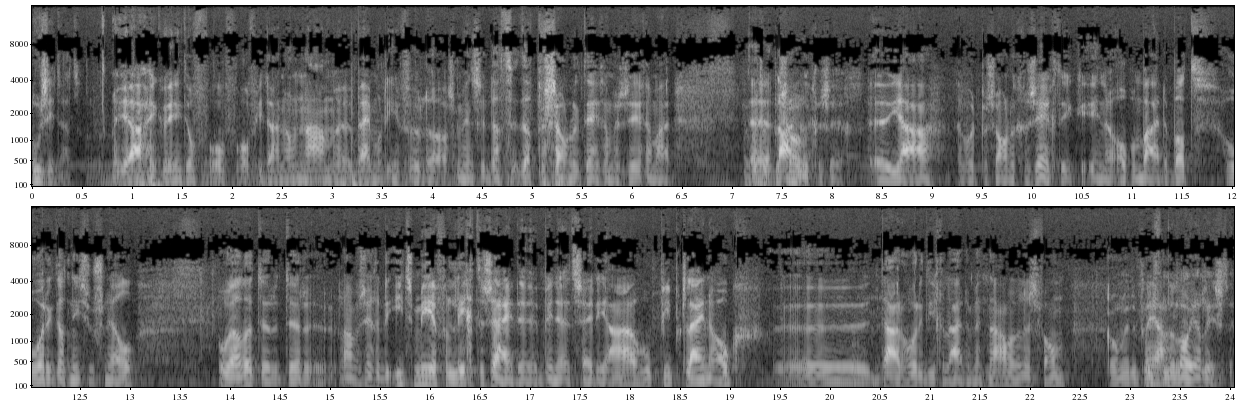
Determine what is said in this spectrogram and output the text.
Hoe zit dat? Ja, ik weet niet of, of, of je daar nou namen bij moet invullen als mensen dat, dat persoonlijk tegen me zeggen, maar... Wordt uh, persoonlijk gezegd? Uh, ja, er wordt persoonlijk gezegd. Ik, in een openbaar debat hoor ik dat niet zo snel. Hoewel het er, er, laten we zeggen, de iets meer verlichte zijde binnen het CDA, hoe piepklein ook, uh, daar hoor ik die geluiden met name wel eens van. Komen we de van, ja, van de loyalisten?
